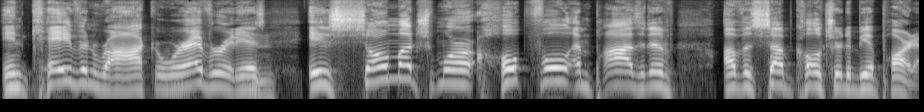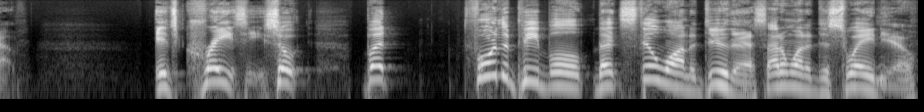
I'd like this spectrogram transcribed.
in Cave-In-Rock or wherever it is, mm-hmm. is so much more hopeful and positive of a subculture to be a part of. It's crazy. So, but for the people that still want to do this, I don't want to dissuade you.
